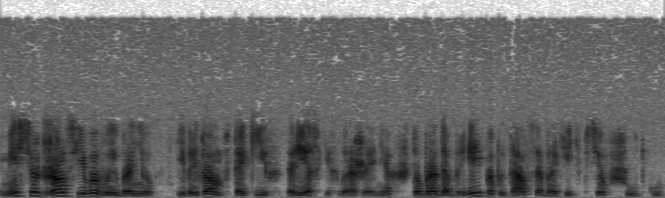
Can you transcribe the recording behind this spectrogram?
мистер Джонс его выбронил, и притом в таких резких выражениях, что Бродобрей попытался обратить все в шутку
